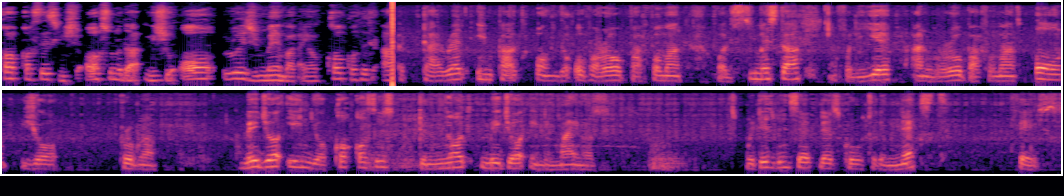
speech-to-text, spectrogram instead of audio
core courses, you should also know that you should always remember that your core courses have a direct impact on your overall performance for the semester and for the year and overall performance on your program. Major in your core courses, do not major in the minors. With this being said, let's go to the next phase.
